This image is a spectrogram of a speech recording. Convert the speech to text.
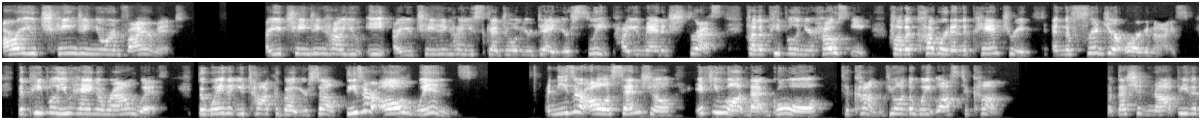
Are you changing your environment? Are you changing how you eat? Are you changing how you schedule your day, your sleep, how you manage stress, how the people in your house eat, how the cupboard and the pantry and the fridge are organized, the people you hang around with, the way that you talk about yourself? These are all wins. And these are all essential if you want that goal to come, if you want the weight loss to come. But that should not be the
